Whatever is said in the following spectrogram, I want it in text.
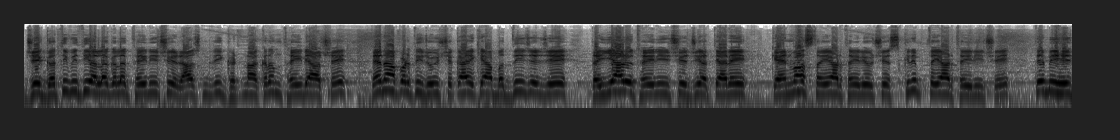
જે ગતિવિધિ અલગ અલગ થઈ રહી છે, રાજનીતિક ઘટનાક્રમ થઈ રહ્યા છે, તેના પરથી જોઈ શકાય કે આ બધી જે તૈયારીઓ થઈ રહી છે, જે અત્યારે કેનવાસ તૈયાર થઈ રહ્યું છે, સ્ક્રિપ્ટ તૈયાર થઈ રહી છે, તે બે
